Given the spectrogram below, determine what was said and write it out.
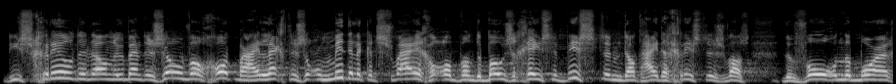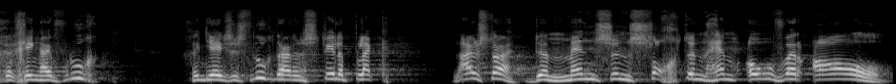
Die schreeuwde dan, u bent de zoon van God, maar hij legde ze onmiddellijk het zwijgen op, want de boze geesten wisten dat hij de Christus was. De volgende morgen ging hij vroeg, ging Jezus vroeg naar een stille plek. Luister, de mensen zochten hem overal.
